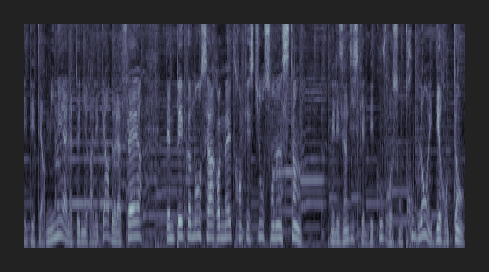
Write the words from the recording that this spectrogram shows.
et déterminée à la tenir à l'écart de l'affaire, Tempe commence à remettre en question son instinct mais les indices qu'elle découvre sont troublants et déroutants.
